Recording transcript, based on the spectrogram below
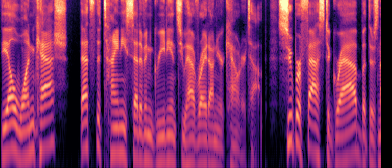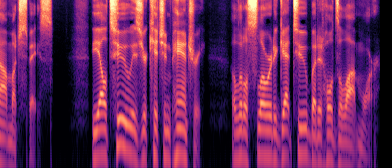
The L1 cache, that's the tiny set of ingredients you have right on your countertop. Super fast to grab, but there's not much space. The L2 is your kitchen pantry. A little slower to get to, but it holds a lot more.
